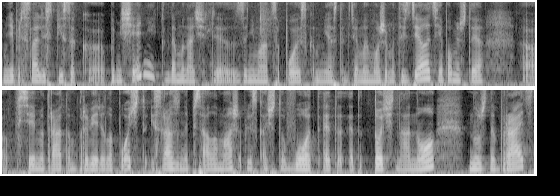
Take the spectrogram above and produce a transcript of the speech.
мне прислали список э, помещений, когда мы начали заниматься поиском места, где мы можем это сделать. Я помню, что я в 7 утра там проверила почту и сразу написала Маше Плескать, что вот, это, это точно оно, нужно брать,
